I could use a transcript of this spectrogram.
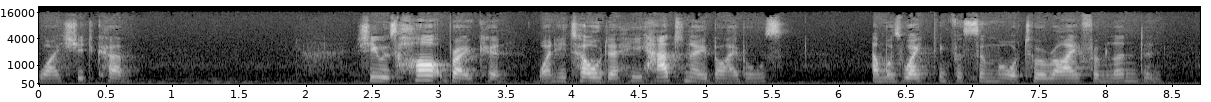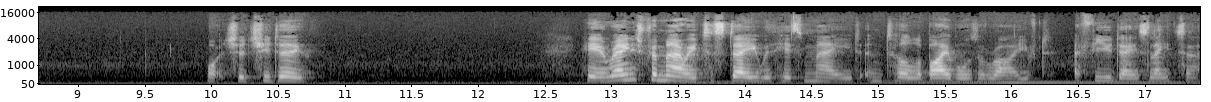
why she'd come. She was heartbroken when he told her he had no Bibles and was waiting for some more to arrive from London. What should she do? He arranged for Mary to stay with his maid until the Bibles arrived a few days later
